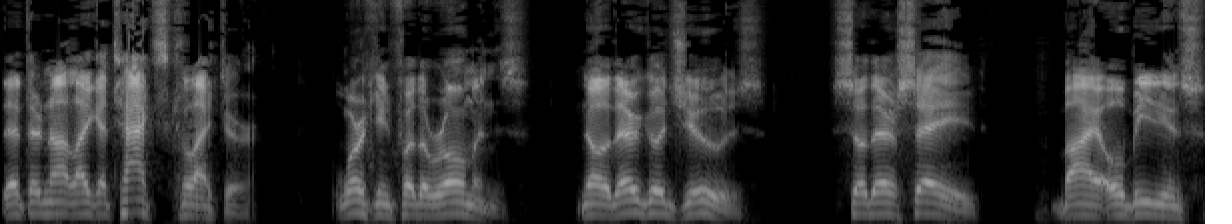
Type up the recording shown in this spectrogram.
that they're not like a tax collector working for the Romans. No, they're good Jews. So they're saved by obedience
